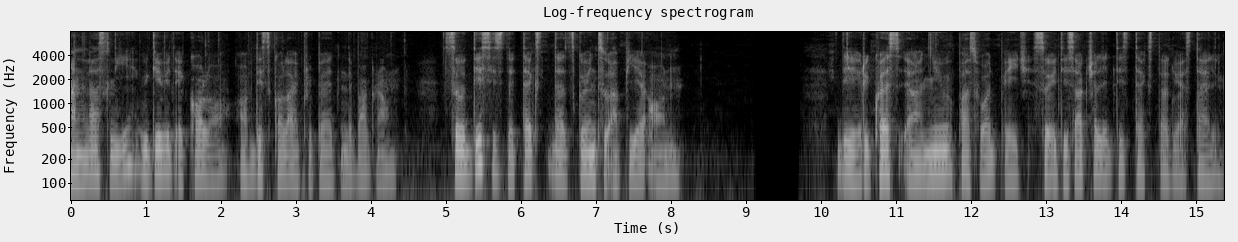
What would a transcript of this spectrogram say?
and lastly we give it a color of this color I prepared in the background. So this is the text that's going to appear on the request a new password page. So it is actually this text that we are styling.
